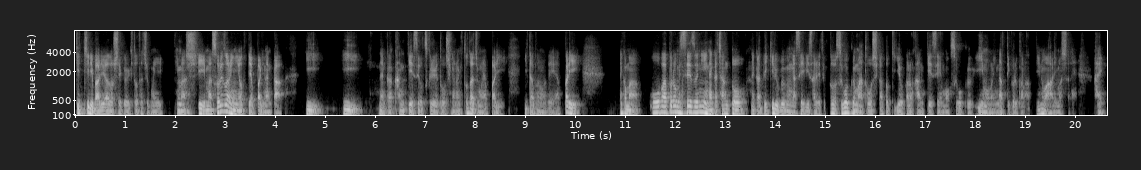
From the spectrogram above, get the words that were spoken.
きっちりバリュードしてくれる人たちもいますし、まあそれぞれによってやっぱりなんかいい、いいなんか関係性を作れる投資家の人たちもやっぱりいたぶので、やっぱりなんかまあオーバープロミスせずに、なんかちゃんとなんかできる部分が整理されていくと、すごくまあ投資家と起業家の関係性もすごくいいものになってくるかなっていうのはありましたね。はい。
